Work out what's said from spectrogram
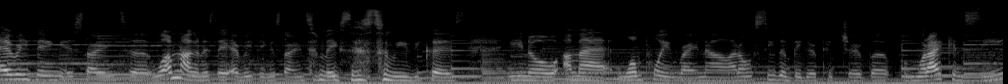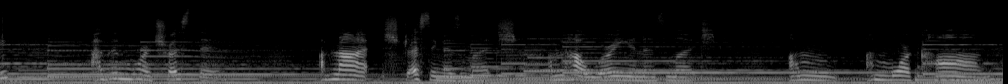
everything is starting to well, I'm not going to say everything is starting to make sense to me because you know, I'm at one point right now. I don't see the bigger picture, but from what I can see, I've been more trusting. I'm not stressing as much. I'm not worrying as much. I'm I'm more calm.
